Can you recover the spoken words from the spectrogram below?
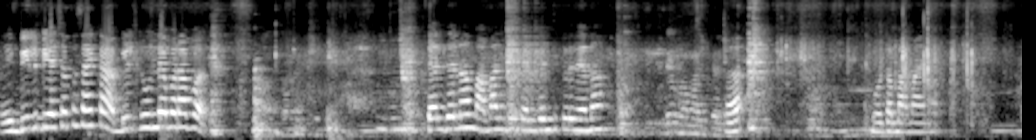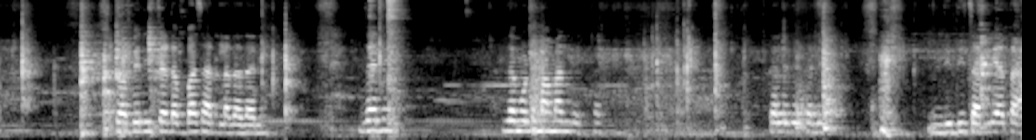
हे बिल बी याच्यातच आहे का? बिल ठेवून द्या बराबर. त्याला दे ना मामाला दे त्याला दे तिकडे दे ना. हा? मोठा मामा आहे ना. स्ट्रॉबेरीचा डब्बाच आणला दादाने. जा जा मोठ्या मामाला देतात त्याला देताले दीदी चालली आता.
